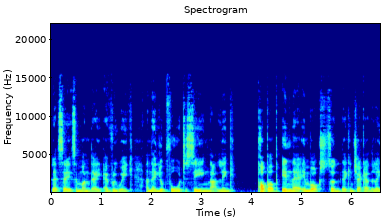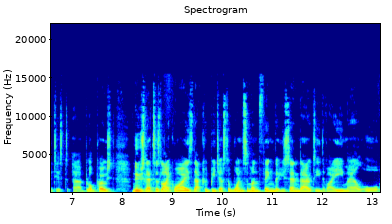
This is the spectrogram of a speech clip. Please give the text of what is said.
let's say it's a monday every week and they look forward to seeing that link pop up in their inbox so that they can check out the latest uh, blog post. Newsletters, likewise, that could be just a once a month thing that you send out either via email or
